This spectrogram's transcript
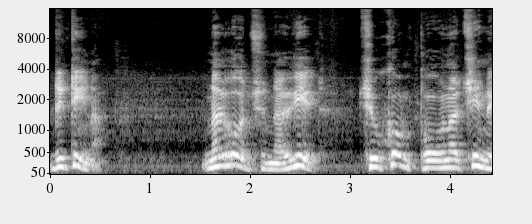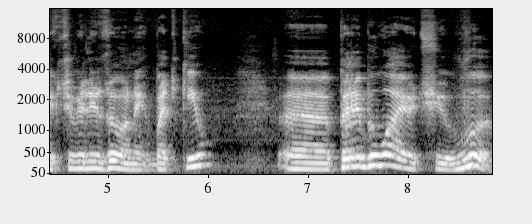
дитина, народжена від цілком повноцінних цивілізованих батьків, е, перебуваючи в е,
